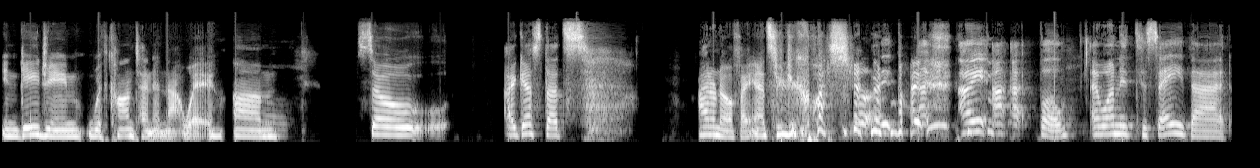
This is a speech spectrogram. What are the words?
engaging with content in that way um, oh. so i guess that's I don't know if I answered your question. Well, it, I, I, I, well, I wanted to say that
